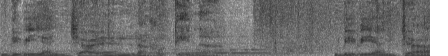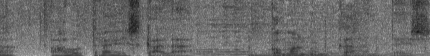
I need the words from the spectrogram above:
Vivían ya en la rutina vivían ya a otra escala, como nunca antes.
